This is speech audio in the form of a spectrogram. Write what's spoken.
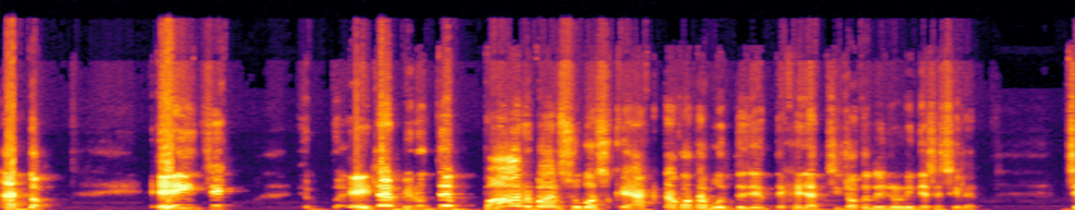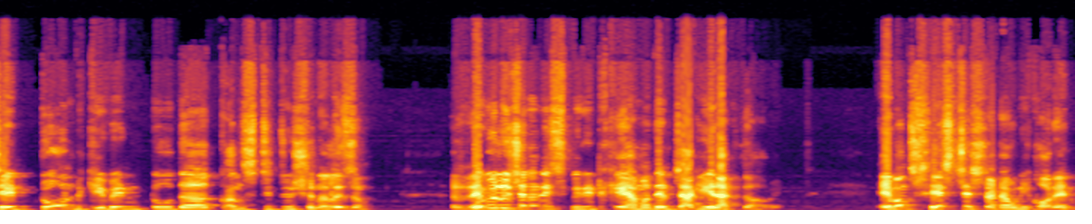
একদম। এই যে এইটার বিরুদ্ধে বারবার সুভাষকে একটা কথা বলতে যে দেখে যাচ্ছি যতদিন উনি দেশে ছিলেন যে don't give in to the constitutionalism revolutionary স্পিরিটকে আমাদের জাগিয়ে রাখতে হবে। এবং শেষ চেষ্টাটা উনি করেন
